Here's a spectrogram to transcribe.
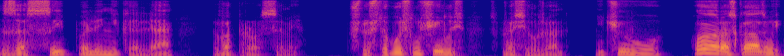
засыпали Николя вопросами. — Что с тобой случилось? — спросил Жан. — Ничего. «О, рассказывай.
